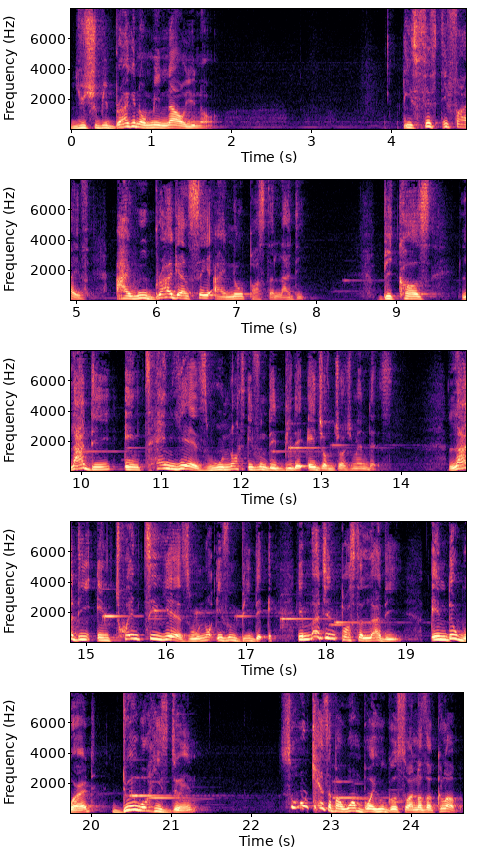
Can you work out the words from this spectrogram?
you should be bragging on me now, you know. He's 55. I will brag and say, I know Pastor Laddie. Because Laddie in 10 years will not even be the age of George Mendes. Laddie in 20 years will not even be the. Imagine Pastor Laddie in the word doing what he's doing. So who cares about one boy who goes to another club?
